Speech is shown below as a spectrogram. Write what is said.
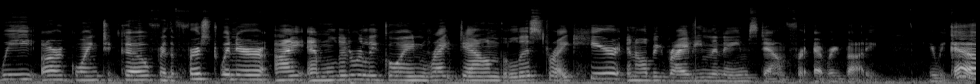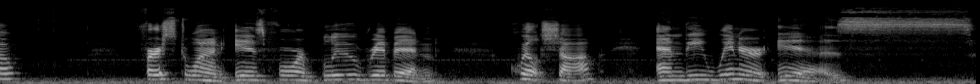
we are going to go for the first winner. I am literally going right down the list right here and I'll be writing the names down for everybody. Here we go. First one is for Blue Ribbon Quilt Shop and the winner is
